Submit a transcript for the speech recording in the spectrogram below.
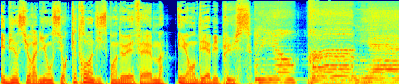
et bien sûr à Lyon sur 90.2 FM et en DAB+. Lyon Première Come, yeah.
